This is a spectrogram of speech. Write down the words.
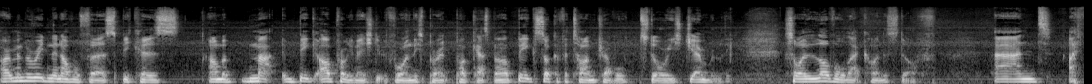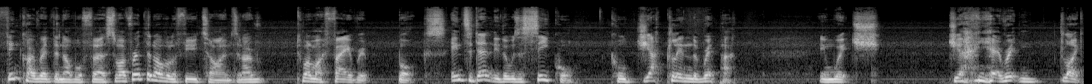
I remember reading the novel first because I'm a ma- big, I've probably mentioned it before on this podcast, but I'm a big sucker for time travel stories generally. So I love all that kind of stuff. And I think I read the novel first. So I've read the novel a few times and I, it's one of my favourite books. Incidentally, there was a sequel called Jacqueline the Ripper, in which, yeah, written like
